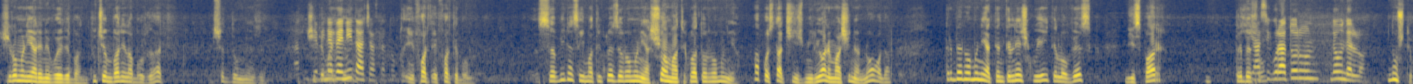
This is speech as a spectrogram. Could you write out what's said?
și România are nevoie de bani. Ducem banii la bulgari? Ce Dumnezeu! Atunci și e binevenită mai... această propunere. E foarte, e foarte bun. Să vină să-i matriculeze în România. Și eu am matriculat în România. A costat 5 milioane, mașină nouă, dar trebuie în România. Te întâlnești cu ei, te lovesc, dispar. Trebuie și să... asiguratorul de unde îl luăm? Nu știu.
